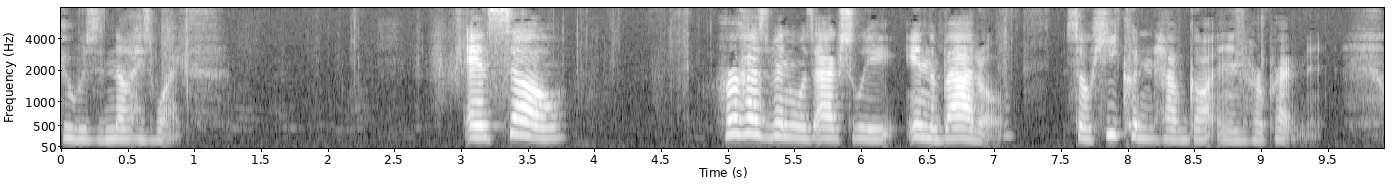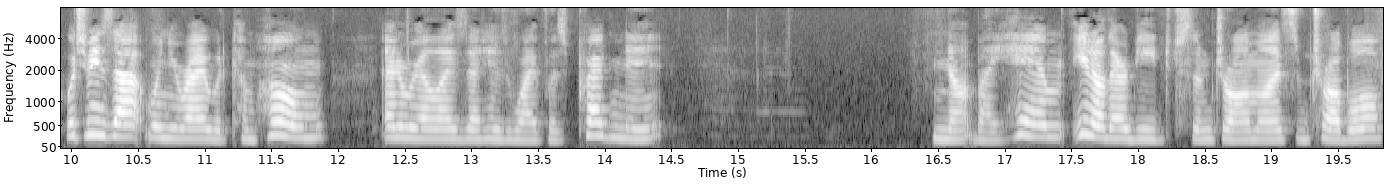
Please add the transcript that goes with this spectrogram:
who was not his wife. And so, her husband was actually in the battle so he couldn't have gotten her pregnant. Which means that when Uriah would come home and realize that his wife was pregnant, not by him, you know, there'd be some drama and some trouble.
